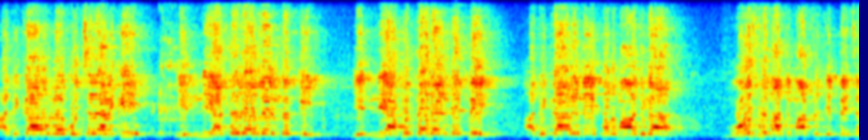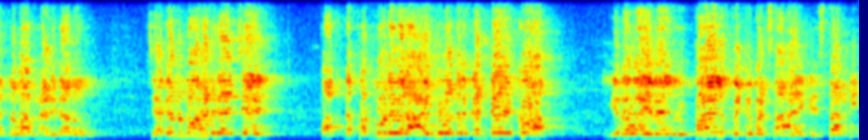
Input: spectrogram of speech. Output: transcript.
అధికారంలోకి వచ్చేదానికి ఎన్ని అడ్డదారులను దొక్కి ఎన్ని అబద్ధాలని చెప్పి అధికారమే పరమావధిగా మోసమాది మాటలు చెప్పే చంద్రబాబు నాయుడు గారు జగన్మోహన్ రెడ్డి గారు ఇచ్చే పద్న పదమూడు వేల ఐదు వందల కంటే ఎక్కువ ఇరవై వేల రూపాయలు పెట్టుబడి సహాయం ఇస్తారని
